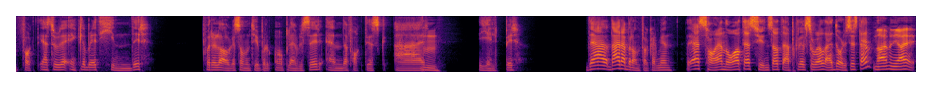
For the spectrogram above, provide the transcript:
fakt Jeg tror det egentlig blir et hinder for å lage sånne typer opplevelser enn det faktisk er Mm. hjelper. Det er, der er brannfakkelen min. Jeg sa jeg nå at jeg syns at Apocalypse World er et dårlig system? Nei, men jeg,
